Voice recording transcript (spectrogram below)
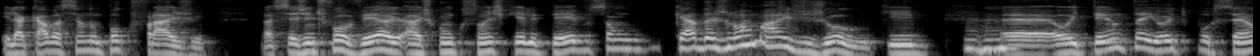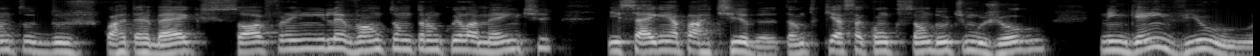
ele acaba sendo um pouco frágil. Se a gente for ver as concussões que ele teve, são quedas normais de jogo, que Uhum. É, 88% dos quarterbacks sofrem e levantam tranquilamente e seguem a partida. Tanto que essa concussão do último jogo ninguém viu,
